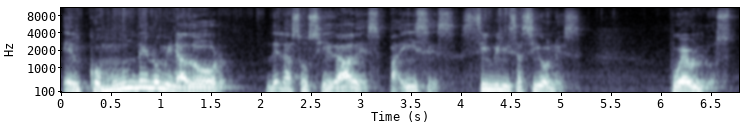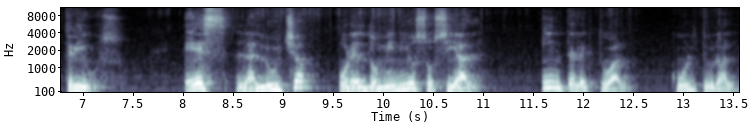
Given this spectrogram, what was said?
El común denominador de las sociedades, países, civilizaciones, pueblos, tribus, es la lucha por el dominio social, intelectual, cultural,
